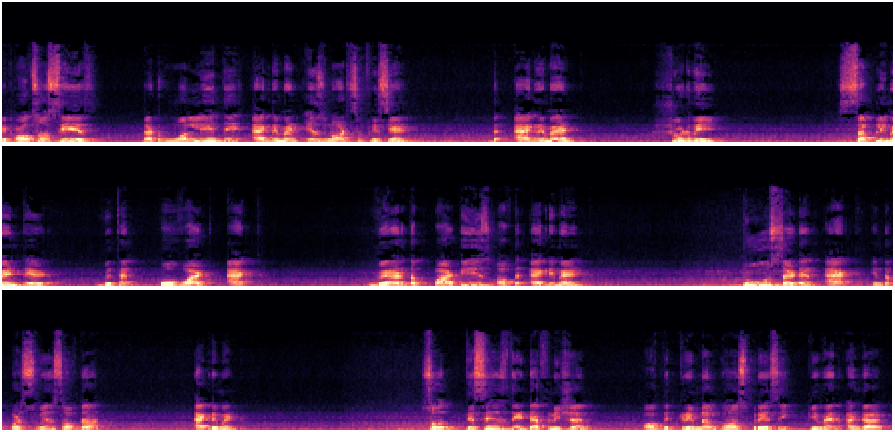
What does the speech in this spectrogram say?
It also says that only the agreement is not sufficient. The agreement should be supplemented with an overt act where the parties of the agreement do certain act in the pursuance of the agreement. So this is the definition of the criminal conspiracy given under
